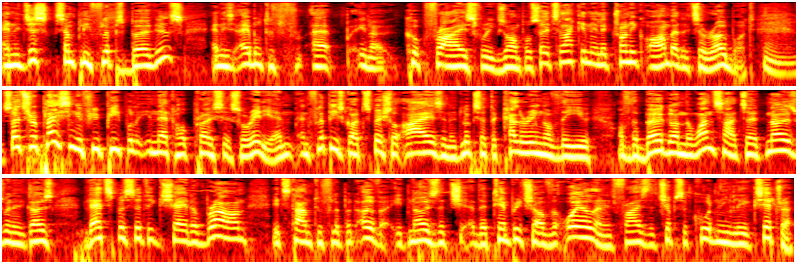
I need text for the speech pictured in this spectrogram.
and it just simply flips burgers and is able to, f- uh, you know, cook fries, for example. So it's like an electronic arm, but it's a robot. So it's replacing a few people in that whole process already. And, and Flippy's got special eyes and it looks at the coloring of the, of the burger on the one side. So it knows when it goes that specific shade of brown, it's time to flip it over. It knows the, ch- the temperature of the oil and it fries the chips accordingly, etc.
